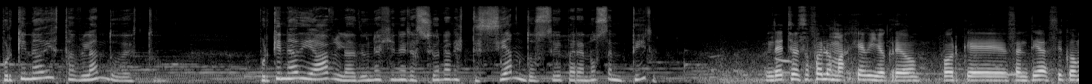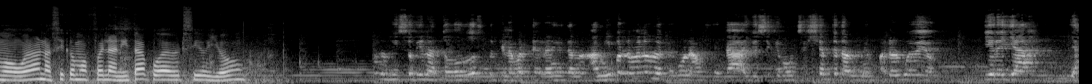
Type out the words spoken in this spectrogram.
¿Por qué nadie está hablando de esto? ¿Por qué nadie habla de una generación anestesiándose para no sentir? De hecho, eso fue lo más heavy, yo creo, porque sentía así como, bueno, así como fue la Anita, puede haber sido yo. Nos hizo bien a todos porque la muerte de la Anita, a mí por lo menos me pegó una bofetada. Yo sé que mucha gente también paró el hueveo. Y era ya, ya,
